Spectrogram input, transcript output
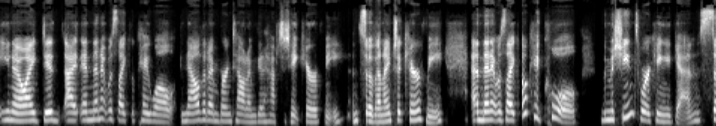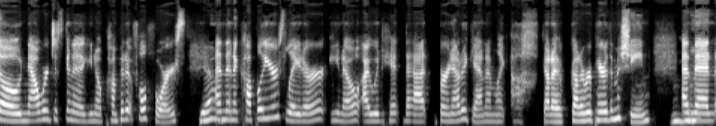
you know i did i and then it was like okay well now that i'm burnt out i'm going to have to take care of me and so then i took care of me and then it was like okay cool the machine's working again. So now we're just going to, you know, pump it at full force. Yeah. And then a couple years later, you know, I would hit that burnout again. I'm like, oh, gotta, gotta repair the machine. Mm-hmm. And then,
